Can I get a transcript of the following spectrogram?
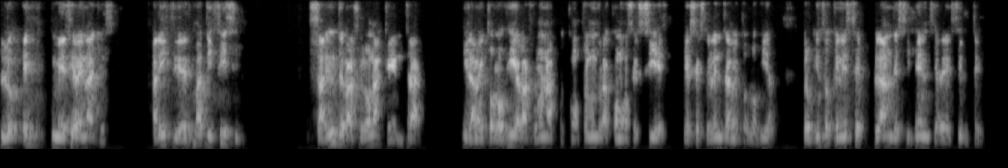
lo, me decía Benayes, Aristides, es más difícil salir de Barcelona que entrar. Y la metodología de Barcelona, pues como todo el mundo la conoce, sí es, es excelente la metodología, pero pienso que en ese plan de exigencia de decirte,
